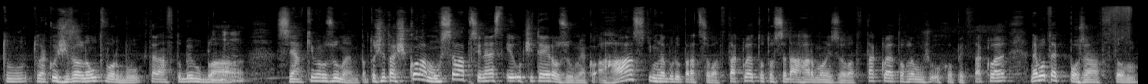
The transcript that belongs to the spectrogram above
tu, tu jako živelnou tvorbu, která v tobě bublá, Mhm. s nějakým rozumem? Protože ta škola musela přinést i určitý rozum. Jako aha, s tímhle budu pracovat takhle, toto se dá harmonizovat takhle, tohle můžu uchopit takhle, nebo to je pořád v tom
